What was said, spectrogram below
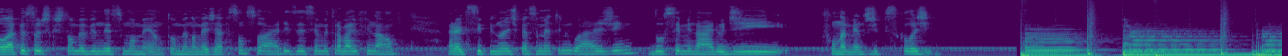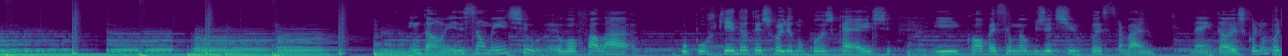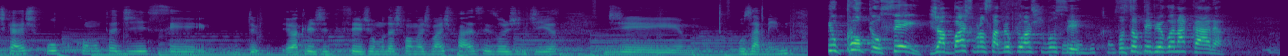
Olá, pessoas que estão me ouvindo nesse momento. Meu nome é Jefferson Soares e esse é o meu trabalho final para a disciplina de Pensamento e Linguagem do Seminário de Fundamentos de Psicologia. Então, inicialmente eu vou falar o porquê de eu ter escolhido um podcast e qual vai ser o meu objetivo com esse trabalho. Né? Então, eu escolhi um podcast por conta de ser eu acredito que seja uma das formas mais fáceis hoje em dia de usar meme. E o pouco que eu sei, já basta para saber o que eu acho de você. Você não tem vergonha na cara.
